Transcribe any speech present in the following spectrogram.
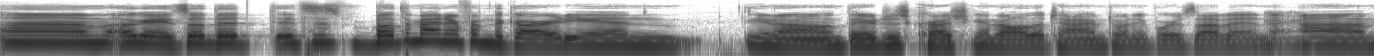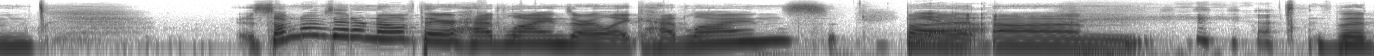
Um. Okay. So the it's just, both of mine are from the Guardian. You know, they're just crushing it all the time, twenty four seven. Um. Sometimes I don't know if their headlines are like headlines, but um, the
